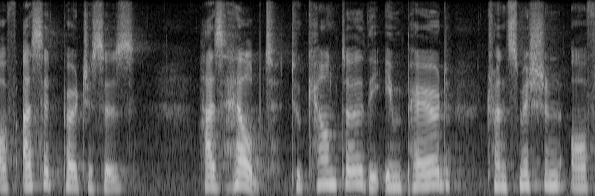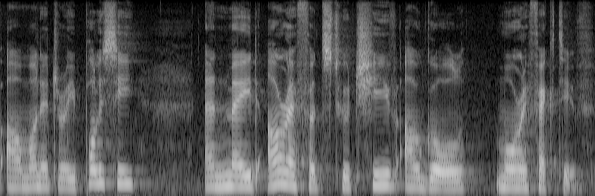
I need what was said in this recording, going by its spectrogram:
of asset purchases has helped to counter the impaired transmission of our monetary policy and made our efforts to achieve our goal more effective.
